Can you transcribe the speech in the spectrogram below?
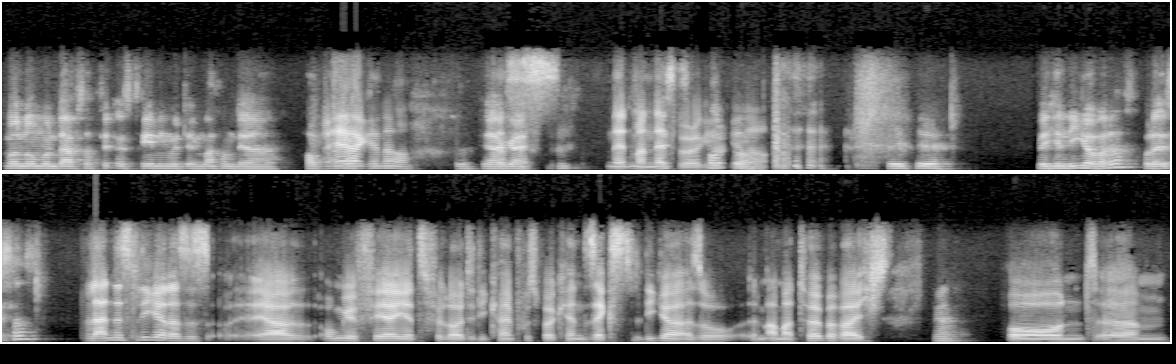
übernommen und darf das Fitnesstraining mit dem machen, der Haupttrainer. Ja, genau. Ja, das geil. nennt man Networking, genau. Welche, welche Liga war das? Oder ist das? Landesliga, das ist ja ungefähr jetzt für Leute, die keinen Fußball kennen, sechste Liga, also im Amateurbereich. Ja. Und ähm,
